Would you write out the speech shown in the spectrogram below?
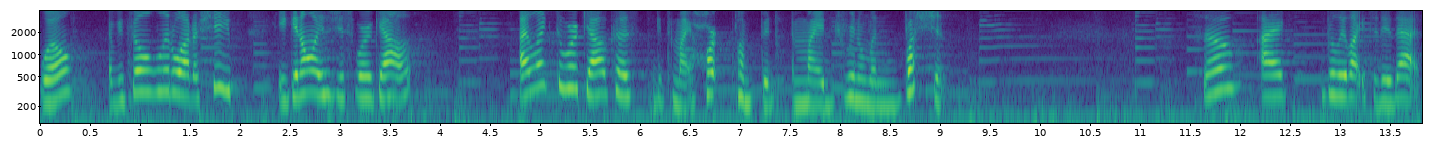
Well, if you feel a little out of shape, you can always just work out. I like to work out because it gets my heart pumping and my adrenaline rushing. So, I really like to do that.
